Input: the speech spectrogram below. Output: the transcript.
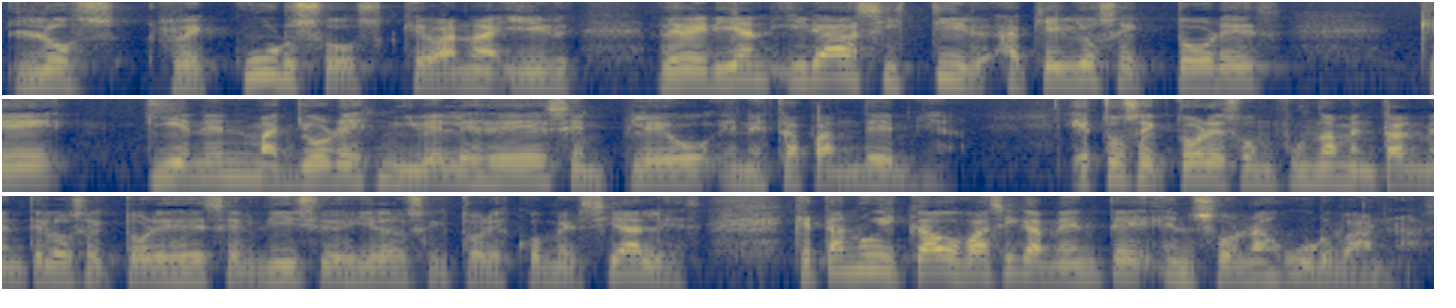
los recursos que van a ir deberían ir a asistir a aquellos sectores que tienen mayores niveles de desempleo en esta pandemia. Estos sectores son fundamentalmente los sectores de servicios y los sectores comerciales, que están ubicados básicamente en zonas urbanas.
